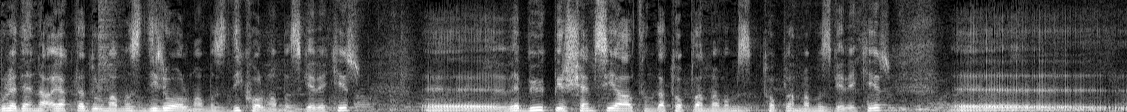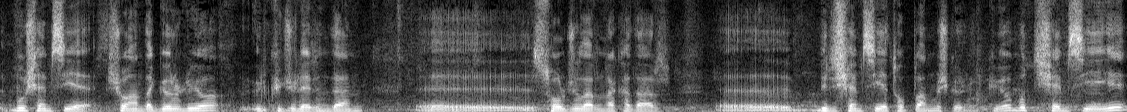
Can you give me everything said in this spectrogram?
Bu nedenle ayakta durmamız, diri olmamız, dik olmamız gerekir. Ee, ve büyük bir şemsiye altında toplanmamız toplanmamız gerekir. Ee, bu şemsiye şu anda görülüyor. Ülkücülerinden e, solcularına kadar e, bir şemsiye toplanmış gözüküyor. Bu şemsiyeyi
